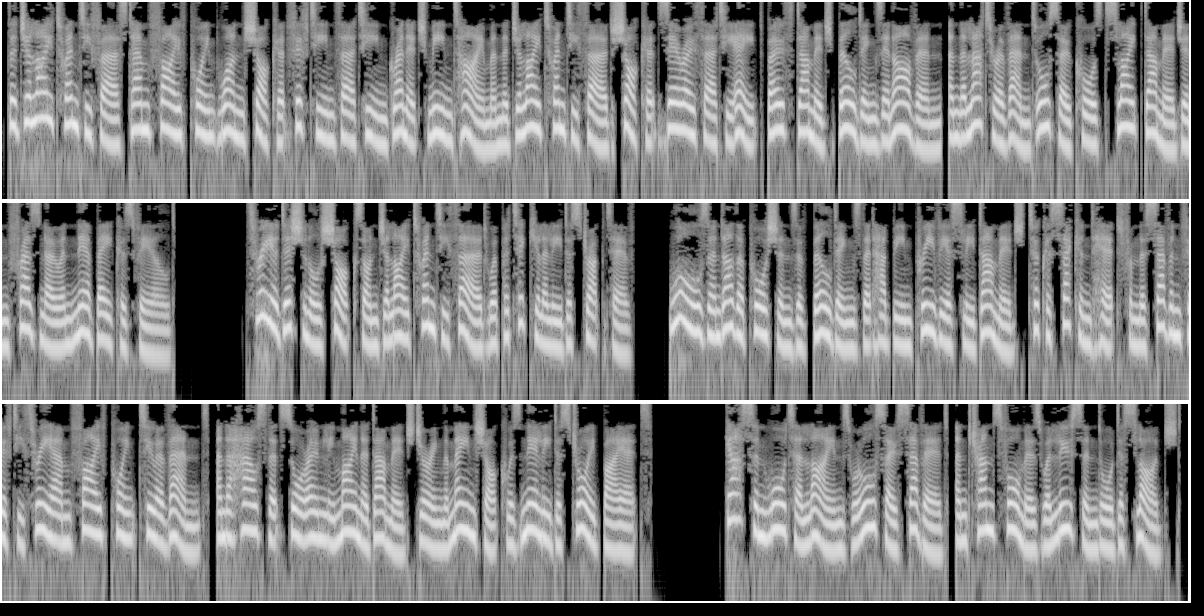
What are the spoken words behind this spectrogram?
The July 21 M5.1 shock at 1513 Greenwich Mean Time and the July 23 shock at 038 both damaged buildings in Arvin, and the latter event also caused slight damage in Fresno and near Bakersfield. Three additional shocks on July 23 were particularly destructive. Walls and other portions of buildings that had been previously damaged took a second hit from the 753 M 5.2 event, and a house that saw only minor damage during the main shock was nearly destroyed by it. Gas and water lines were also severed, and transformers were loosened or dislodged.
